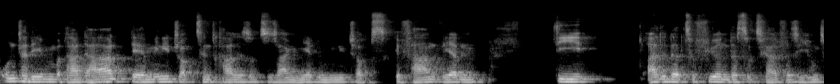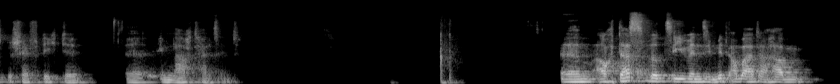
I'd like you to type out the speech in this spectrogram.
unter dem Radar der Minijobzentrale sozusagen mehrere Minijobs gefahren werden, die alle dazu führen, dass Sozialversicherungsbeschäftigte im Nachteil sind. Ähm, auch das wird Sie, wenn Sie Mitarbeiter haben,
